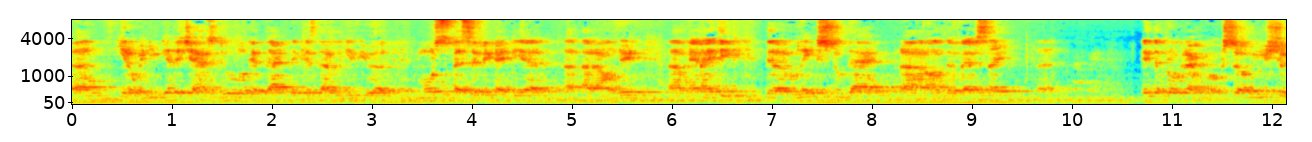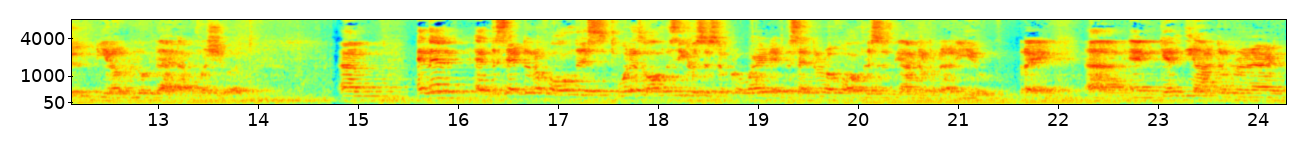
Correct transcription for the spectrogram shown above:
Um, you know, when you get a chance, do look at that because that'll give you a more specific idea uh, around it. Um, and I think there are links to that uh, on the website. Uh, in the program book, so you should you know look that up for sure. Um, and then at the center of all this, what does all this ecosystem provide? At the center of all this is the entrepreneur, you, right? Um, and can the entrepreneur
